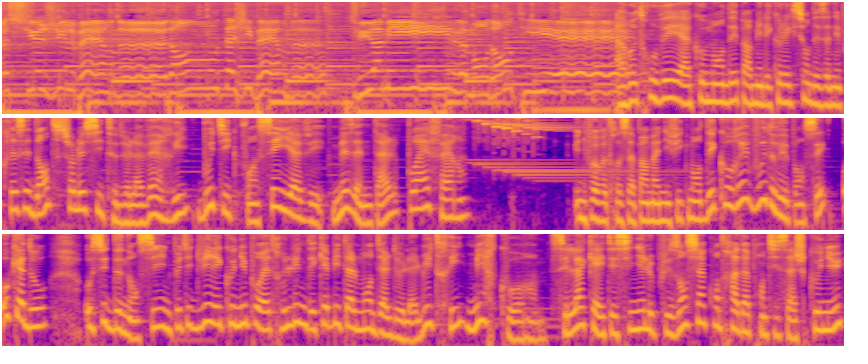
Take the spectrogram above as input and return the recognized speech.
Monsieur Jules Verne, dans ta giberne, tu as mis le monde entier. À retrouver et à commander parmi les collections des années précédentes sur le site de la verrerie boutique.ciavmesental.fr. Une fois votre sapin magnifiquement décoré, vous devez penser au cadeau. Au sud de Nancy, une petite ville est connue pour être l'une des capitales mondiales de la lutherie, Mirecourt. C'est là qu'a été signé le plus ancien contrat d'apprentissage connu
